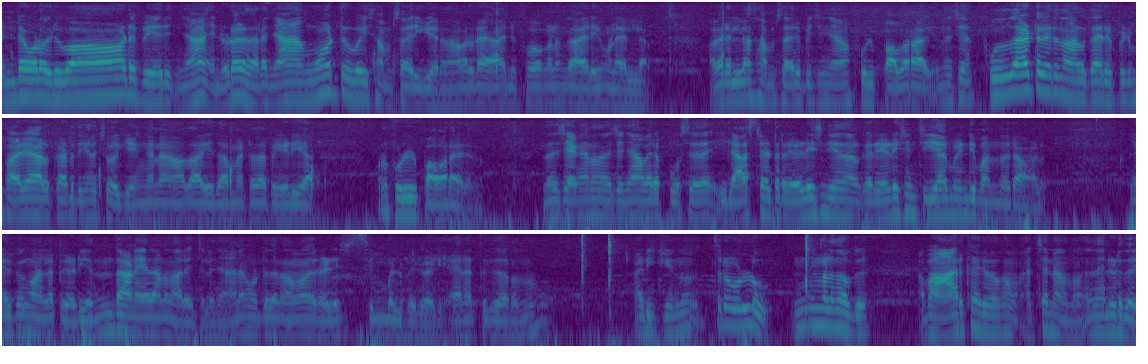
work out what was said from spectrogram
എന്റെ കൂടെ ഒരുപാട് പേര് ഞാൻ എന്റെ കൂടെ അല്ല ഞാൻ അങ്ങോട്ട് പോയി സംസാരിക്കുമായിരുന്നു അവരുടെ അനുഭവങ്ങളും കാര്യങ്ങളും എല്ലാം. അവരെല്ലാം സംസാരിപ്പിച്ച് ഞാൻ ഫുൾ പവറായി എന്ന് വെച്ചാൽ പുതുതായിട്ട് വരുന്ന ആൾക്കാർ എപ്പോഴും പഴയ ആൾക്കാരുടെ ഇങ്ങനെ ചോദിക്കും എങ്ങനെ അതാ ഇതാ മറ്റേതാ പേടിയാ? നമ്മൾ ഫുൾ പവറായിരുന്നു എന്ന് വെച്ചാൽ എങ്ങനെയാണെന്ന് വെച്ചാൽ ഞാൻ അവരെ പോസ്റ്റ് ചെയ്ത് ഈ ലാസ്റ്റായിട്ട് റേഡിയേഷൻ ചെയ്യുന്ന ആൾക്കാർ റേഡിയേഷൻ ചെയ്യാൻ വേണ്ടി വന്ന ഒരാൾ നിങ്ങൾക്ക് നല്ല പേടി. എന്താണ് ഏതാണെന്ന് അറിയത്തില്ല. ഞാൻ അങ്ങോട്ട് നമ്മൾ റെഡി സിമ്പിൾ പരിപാടി. അതിനകത്ത് കയറുന്നു അടിക്കുന്നു ഇത്രേ ഉള്ളൂ. നിങ്ങൾ നോക്ക്. അപ്പോൾ ആർക്കാ രോഗം? അച്ഛനാണോ എന്ന് എന്റെ അടുത്ത്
